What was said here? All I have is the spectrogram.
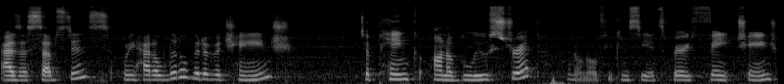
as a substance. We had a little bit of a change to pink on a blue strip. I don't know if you can see, it's a very faint change.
